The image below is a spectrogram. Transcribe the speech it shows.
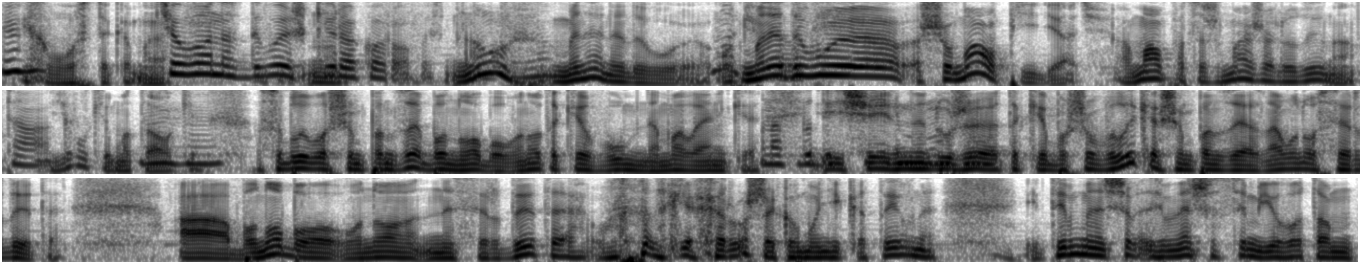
і хвостиками. Чого нас дивує шкіра корови? Справді, Ну, мене не дивує. Ну, От мене дивує, що мавп їдять, а мавпа це ж майже людина. Так. Йолки-моталки. Особливо шимпанзе бонобо, воно таке вумне, маленьке. У нас буде І ще й не дуже таке, бо що велике шимпанзе, я знаю, воно сердите. А бонобо, воно не сердите, воно таке хороше, комунікативне. І тим менше, менше з цим його там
